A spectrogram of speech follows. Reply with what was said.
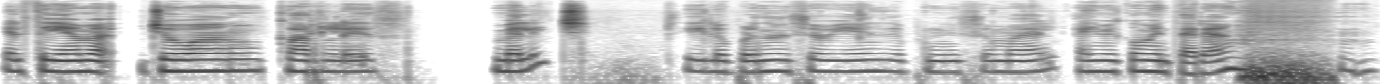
Él se llama Joan Carles Melich. Si lo pronuncio bien, si lo pronuncio mal, ahí me comentarán.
